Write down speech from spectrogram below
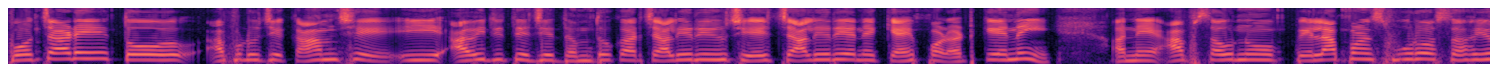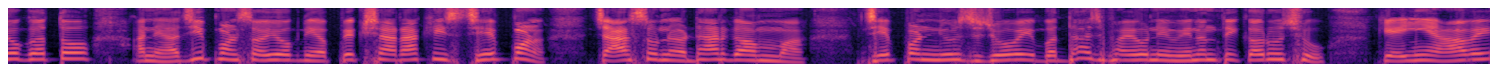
પહોંચાડે તો આપણું જે કામ છે એ આવી રીતે જે ધમધોકાર ચાલી રહ્યું છે એ ચાલી રહે અને ક્યાંય પણ અટકે નહીં. અને આપ સૌનો પહેલાં પણ પૂરો સહયોગ હતો અને હજી પણ સહયોગની અપેક્ષા રાખીશ જે પણ ચારસો ને અઢાર ગામમાં જે પણ ન્યૂઝ જોવે બધા જ ભાઈઓને વિનંતી કરું છું કે અહીંયા આવે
